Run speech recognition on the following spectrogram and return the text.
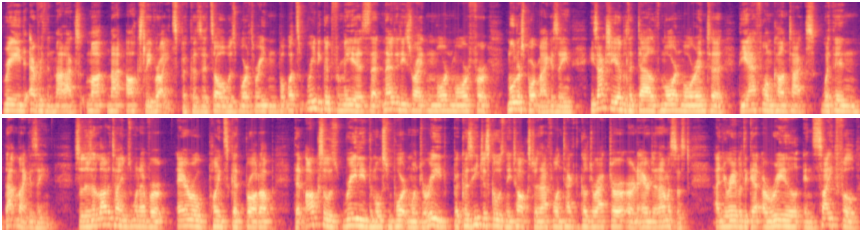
read everything Matt, Ox- Matt Oxley writes because it's always worth reading. But what's really good for me is that now that he's writing more and more for Motorsport magazine, he's actually able to delve more and more into the F1 contacts within that magazine. So there's a lot of times whenever aero points get brought up that Oxo is really the most important one to read because he just goes and he talks to an F1 technical director or an aerodynamicist and you're able to get a real insightful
